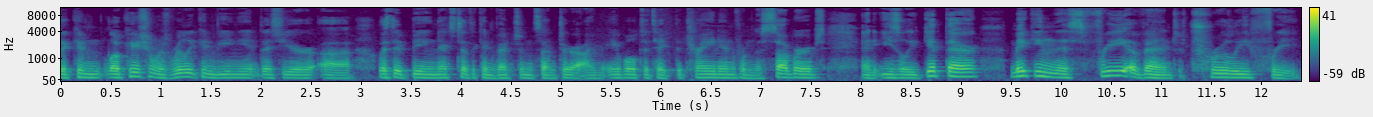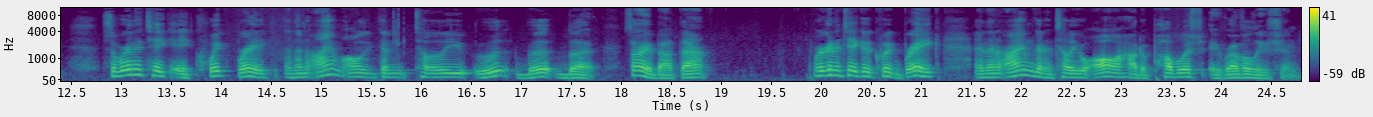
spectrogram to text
The con- location was really convenient this year. Uh, with it being next to the convention center, I'm able to take the train in from the suburbs and easily get there, making this free event truly free. So we're gonna take a quick break, and then I am all gonna tell you, but but sorry about that. We're gonna take a quick break, and then I'm gonna tell you all how to publish a revolution.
